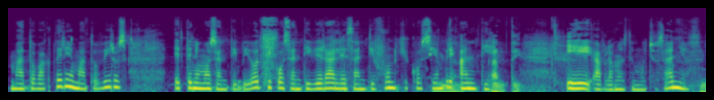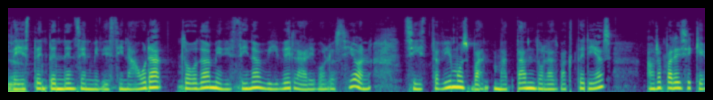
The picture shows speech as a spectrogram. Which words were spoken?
mato bacteria, mato virus. Eh, tenemos antibióticos, antivirales, antifúngicos, siempre anti. Anti. Y hablamos de muchos años de esta tendencia en medicina. Ahora toda medicina vive la revolución. Si estuvimos matando las bacterias, ahora parece que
